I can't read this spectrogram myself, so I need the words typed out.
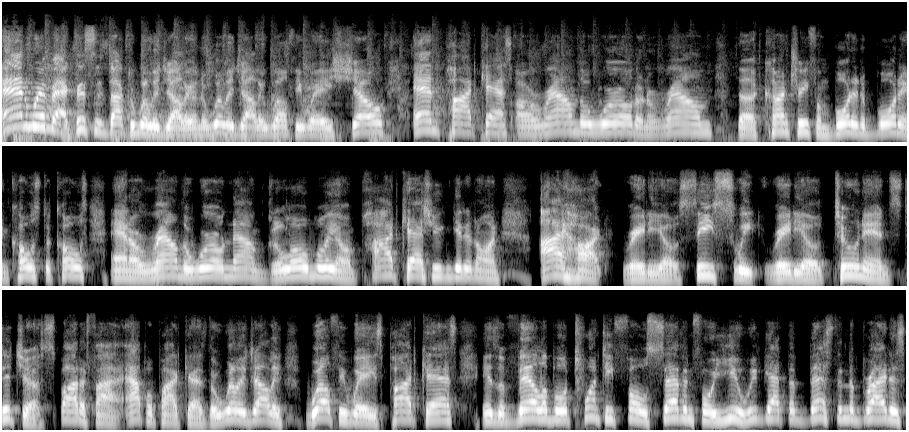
And we're back. This is Dr. Willie Jolly on the Willie Jolly Wealthy Ways show and podcast around the world and around the country from border to border and coast to coast and around the world now globally on podcast. You can get it on iHeart Radio, C Suite Radio, TuneIn, Stitcher, Spotify, Apple Podcasts. The Willie Jolly Wealthy Ways podcast is available 24 7 for you. We've got the best and the brightest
